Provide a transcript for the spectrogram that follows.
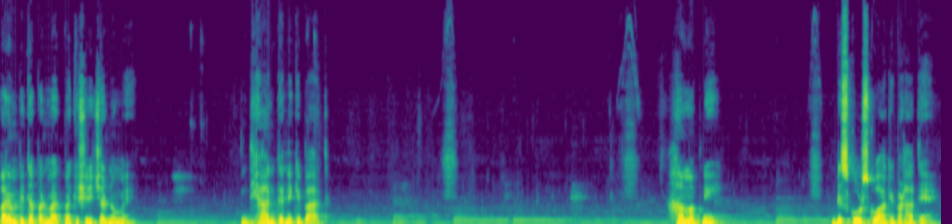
परमपिता परमात्मा के श्री चरणों में ध्यान करने के बाद हम अपनी डिस्कोर्स को आगे बढ़ाते हैं।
